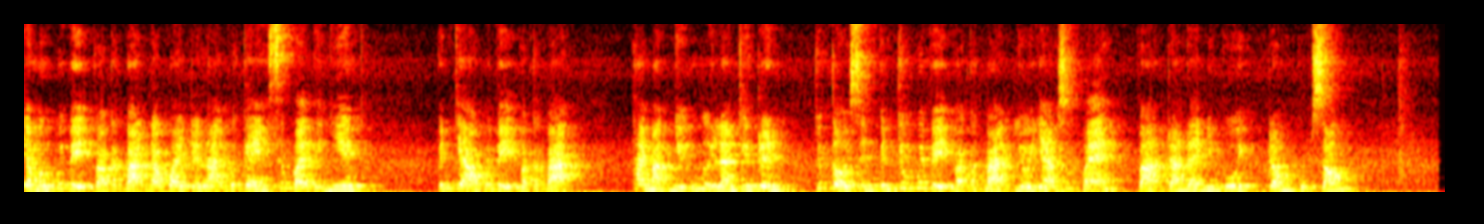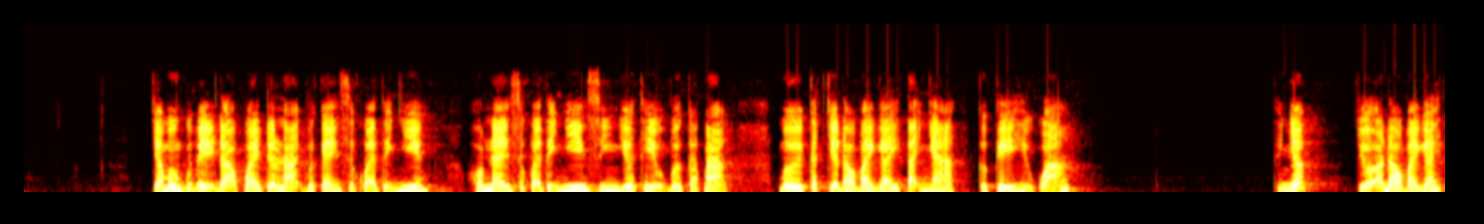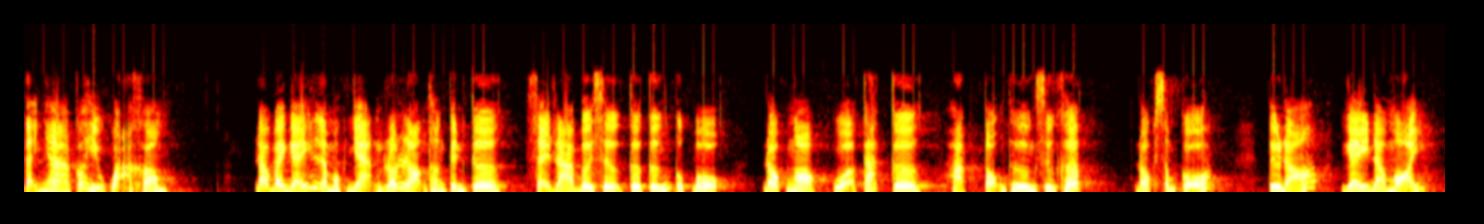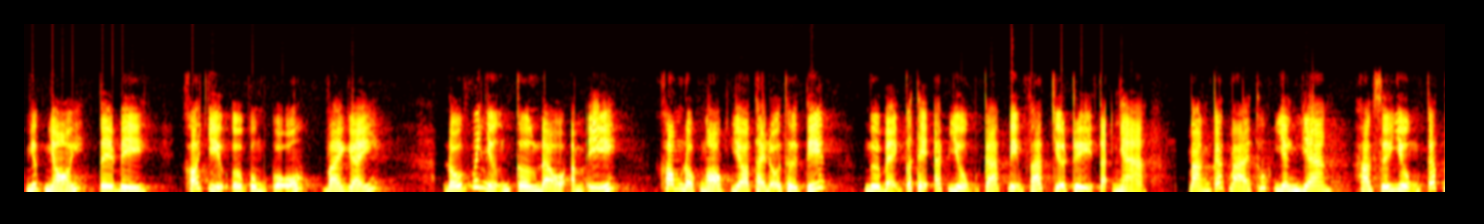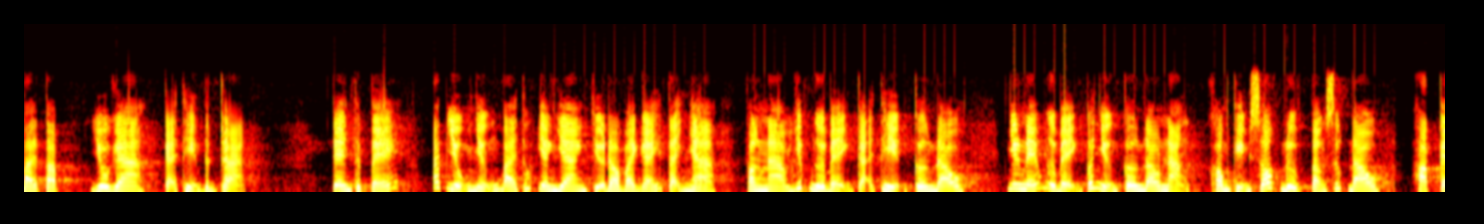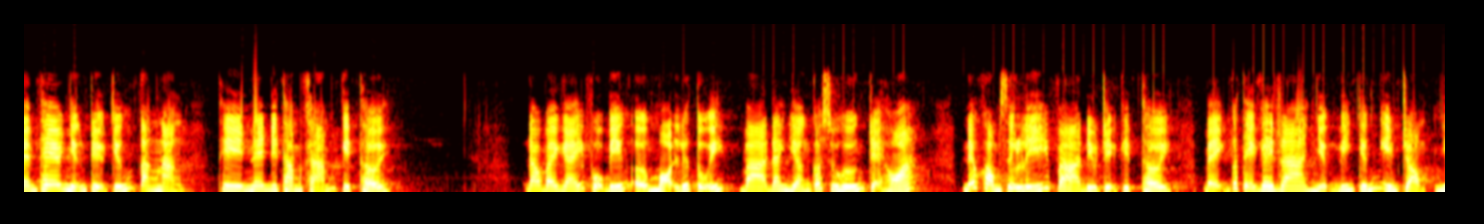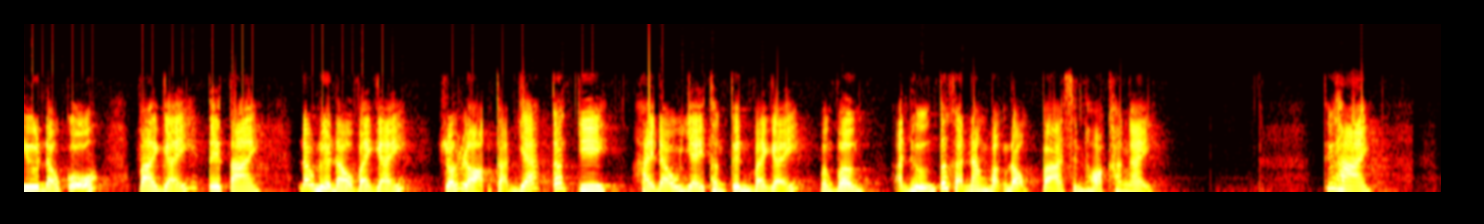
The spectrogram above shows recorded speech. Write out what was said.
Chào mừng quý vị và các bạn đã quay trở lại với kênh Sức khỏe tự nhiên. Kính chào quý vị và các bạn. Thay mặt những người làm chương trình, chúng tôi xin kính chúc quý vị và các bạn dồi dào sức khỏe và tràn đầy niềm vui trong cuộc sống. Chào mừng quý vị đã quay trở lại với kênh Sức khỏe tự nhiên. Hôm nay Sức khỏe tự nhiên xin giới thiệu với các bạn 10 cách chữa đau vai gáy tại nhà cực kỳ hiệu quả. Thứ nhất, chữa đau vai gáy tại nhà có hiệu quả không? Đau vai gáy là một dạng rối loạn thần kinh cơ xảy ra bởi sự cơ cứng cục bộ, đột ngột của các cơ hoặc tổn thương xương khớp, đốt sống cổ. Từ đó gây đau mỏi, nhức nhói, tê bì, khó chịu ở vùng cổ, vai gáy. Đối với những cơn đau âm ỉ, không đột ngột do thay đổi thời tiết, người bệnh có thể áp dụng các biện pháp chữa trị tại nhà bằng các bài thuốc dân gian hoặc sử dụng các bài tập yoga cải thiện tình trạng. Trên thực tế, áp dụng những bài thuốc dân gian chữa đau vai gáy tại nhà phần nào giúp người bệnh cải thiện cơn đau. Nhưng nếu người bệnh có những cơn đau nặng, không kiểm soát được tần suất đau hoặc kèm theo những triệu chứng tăng nặng thì nên đi thăm khám kịp thời. Đau vai gáy phổ biến ở mọi lứa tuổi và đang dần có xu hướng trẻ hóa. Nếu không xử lý và điều trị kịp thời, bệnh có thể gây ra những biến chứng nghiêm trọng như đau cổ, vai gáy, tê tai, đau nửa đầu vai gáy, rối loạn cảm giác các chi hay đau dây thần kinh vai gáy, vân vân, ảnh hưởng tới khả năng vận động và sinh hoạt hàng ngày. Thứ hai,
